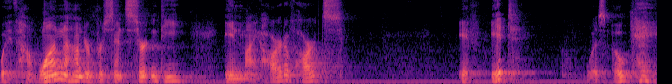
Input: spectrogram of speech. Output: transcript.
with 100% certainty in my heart of hearts if it was okay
